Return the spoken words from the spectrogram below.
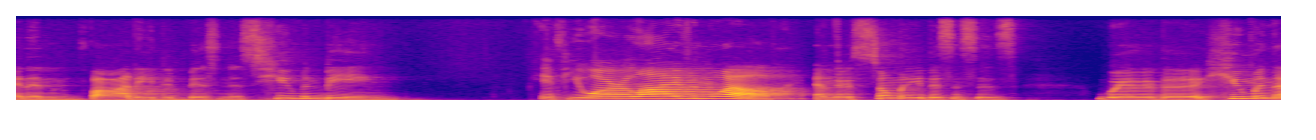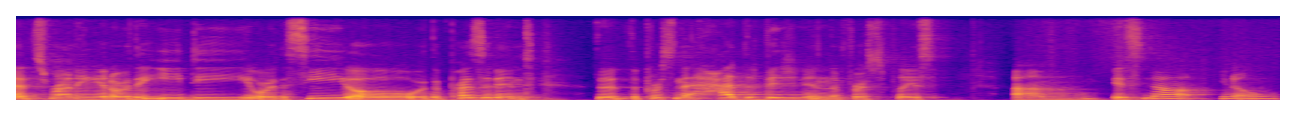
an embodied business human being if you are alive and well. And there's so many businesses where the human that's running it or the ED or the CEO or the president, the, the person that had the vision in the first place, um, is not, you know,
